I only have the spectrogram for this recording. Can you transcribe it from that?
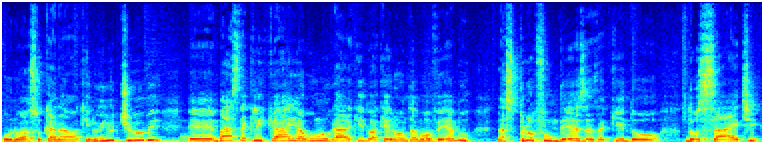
o nosso canal aqui no YouTube, eh, basta clicar em algum lugar aqui do Aqueronta Movebo, nas profundezas aqui do, do site,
